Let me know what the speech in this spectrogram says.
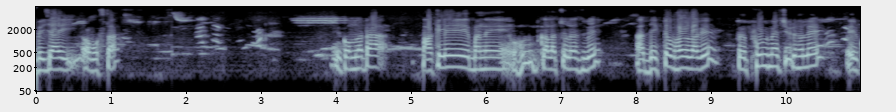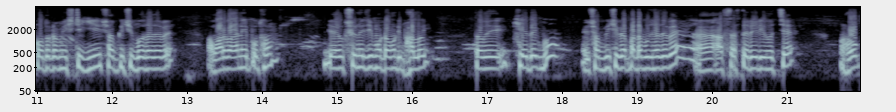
বেজাই অবস্থা। এই কমলাটা পাকলে মানে হলুদ কালার চলে আসবে। আর দেখতেও ভালো লাগে। তো ফুল ম্যাচিউর হলে এর কতটা মিষ্টি কি সব কিছু বোঝা যাবে। আমার বাগানেই প্রথম। যাই হোক, শুনেছি মোটামুটি ভালোই। তবে খেয়ে দেখব, এই সব কিছু ব্যাপারটা বোঝা যাবে। আস্তে আস্তে রেডি হচ্ছে। হোক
